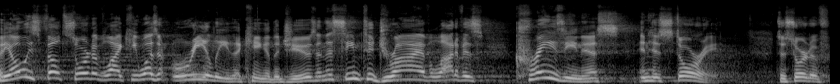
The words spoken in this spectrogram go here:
But he always felt sort of like he wasn't really the king of the Jews, and this seemed to drive a lot of his craziness in his story. to sort of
